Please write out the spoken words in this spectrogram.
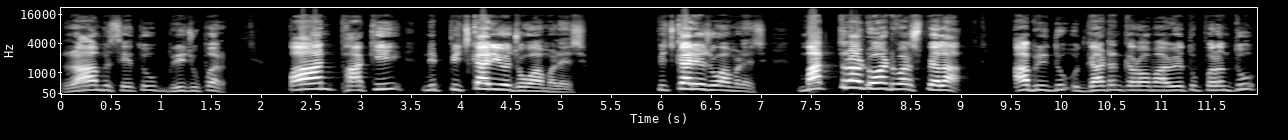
રામ સેતુ બ્રિજ ઉપર પાન ફાંકીની પિચકારીઓ જોવા મળે છે. પિચકારીઓ જોવા મળે છે. માત્ર દોઢ વર્ષ પહેલાં આ બ્રિજનું ઉદ્ઘાટન કરવામાં આવ્યું હતું, પરંતુ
